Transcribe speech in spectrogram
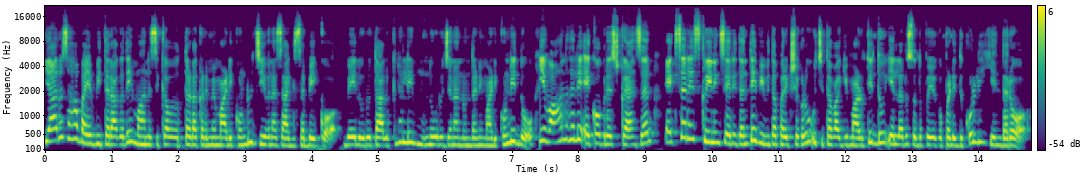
ಯಾರು ಸಹ ಭಯಭೀತರಾಗದೆ ಮಾನಸಿಕ ಒತ್ತಡ ಕಡಿಮೆ ಮಾಡಿಕೊಂಡು ಜೀವನ ಸಾಗಿಸಬೇಕು. ಬೇಲೂರು ತಾಲೂಕಿನಲ್ಲಿ ನೂರು ಜನ ನೋಂದಣಿ ಮಾಡಿಕೊಂಡಿದ್ದು. ಈ ವಾಹನದಲ್ಲಿ echo breast cancer, X ray screening ಸೇರಿದಂತೆ ವಿವಿಧ ಪರೀಕ್ಷೆಗಳು ಉಚಿತವಾಗಿ ಮಾಡುತ್ತಿದ್ದು ಎಲ್ಲರೂ ಸದುಪಯೋಗ ಪಡೆದುಕೊಳ್ಳಿ ಎಂದರು.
